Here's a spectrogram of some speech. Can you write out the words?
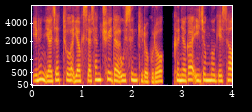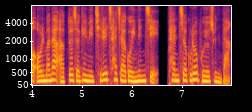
이는 여자 투어 역사상 최다 우승 기록으로 그녀가 이 종목에서 얼마나 압도적인 위치를 차지하고 있는지 단적으로 보여준다.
